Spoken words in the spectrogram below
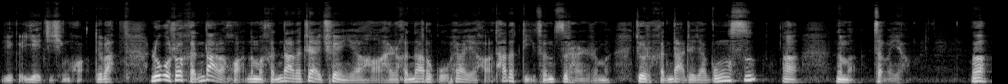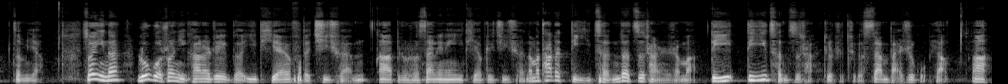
一个业绩情况，对吧？如果说恒大的话，那么恒大的债券也好，还是恒大的股票也好，它的底层资产是什么？就是恒大这家公司啊。那么怎么样？啊，怎么样？所以呢，如果说你看了这个 ETF 的期权啊，比如说三零零 ETF 的期权，那么它的底层的资产是什么？第一，第一层资产就是这个三百只股票啊。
